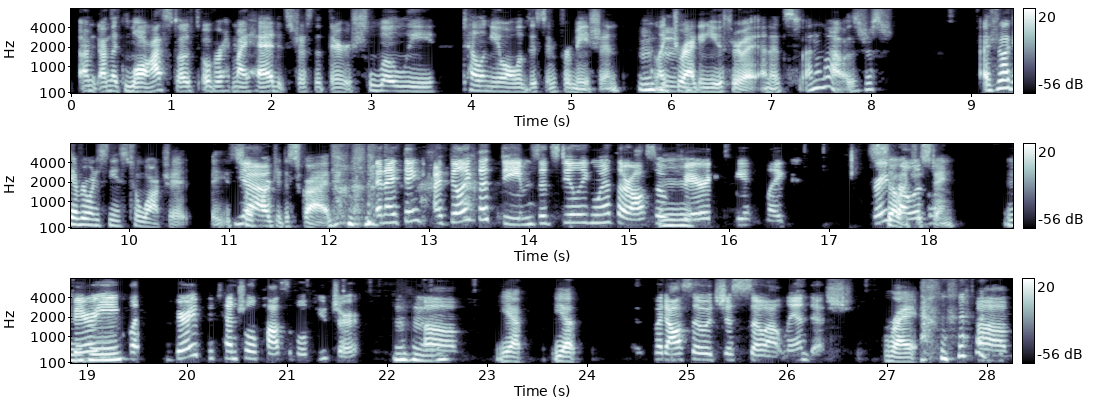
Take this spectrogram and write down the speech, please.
I'm, I'm like lost it's over my head. It's just that they're slowly telling you all of this information mm-hmm. and like mm-hmm. dragging you through it. And it's, I don't know, it's just, I feel like everyone just needs to watch it. It's yeah. so hard to describe. and I think, I feel like the themes it's dealing with are also mm. very, like, very so relevant, interesting. Very, mm-hmm. like, very potential possible future. Mm-hmm. Um, yep. Yep. But also it's just so outlandish. Right. um,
